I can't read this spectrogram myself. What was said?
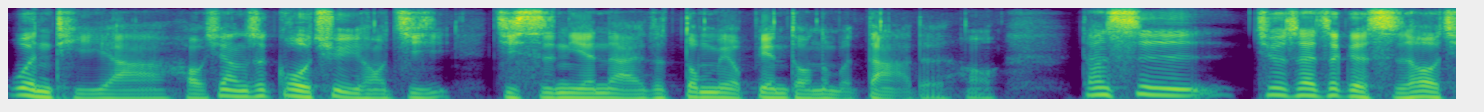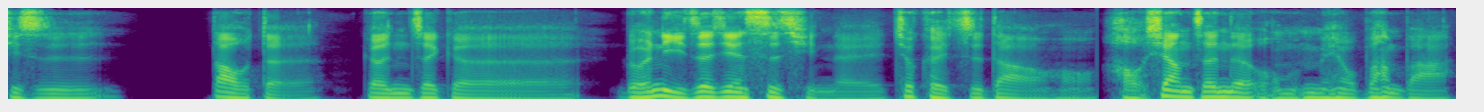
问题啊，好像是过去哈几几十年来的都没有变动那么大的哦。但是就在这个时候，其实道德。跟这个伦理这件事情呢，就可以知道哦，好像真的我们没有办法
